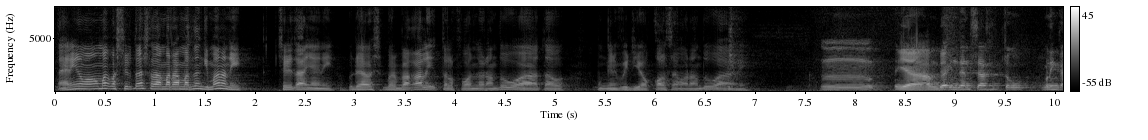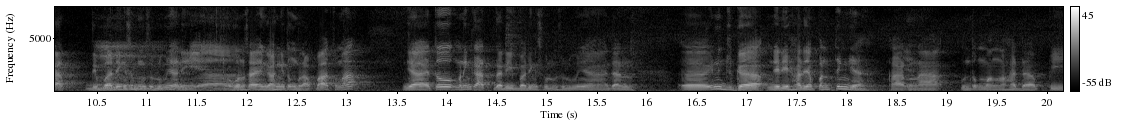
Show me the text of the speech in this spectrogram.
Nah ini ngomong mas cerita selama ramadan gimana nih ceritanya nih? Udah berapa kali telepon orang tua atau mungkin video call sama orang tua nih Hmm, ya alhamdulillah intensitasnya cukup meningkat dibanding sebelum-sebelumnya nih. iya. Walaupun saya nggak ngitung berapa, cuma ya itu meningkat dari banding sebelum-sebelumnya dan eh, ini juga menjadi hal yang penting ya karena untuk menghadapi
